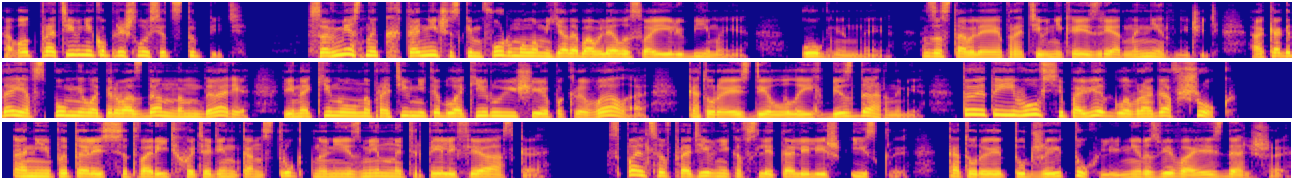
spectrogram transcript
а вот противнику пришлось отступить. Совместно к тоническим формулам я добавлял и свои любимые — огненные, заставляя противника изрядно нервничать, а когда я вспомнил о первозданном даре и накинул на противника блокирующее покрывало, которое сделало их бездарными, то это и вовсе повергло врага в шок. Они пытались сотворить хоть один конструкт, но неизменно терпели фиаско. С пальцев противников слетали лишь искры, которые тут же и тухли, не развиваясь дальше.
